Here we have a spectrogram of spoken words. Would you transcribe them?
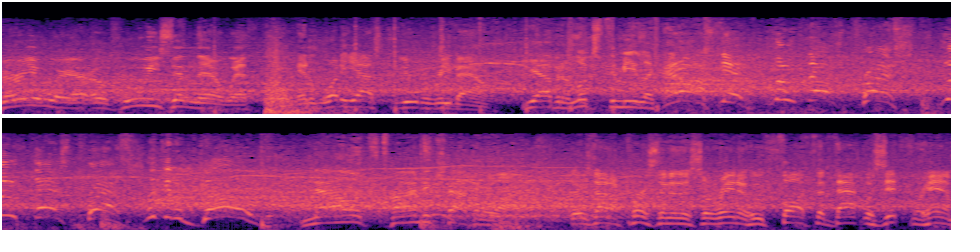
very aware of who he's in there with and what he has to do to rebound. Yeah, but it looks to me like... And Austin, Lou Thesz press, Lou Thesz press. Look at him go. Now it's time to capitalize. There's not a person in this arena who thought that that was it for him.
